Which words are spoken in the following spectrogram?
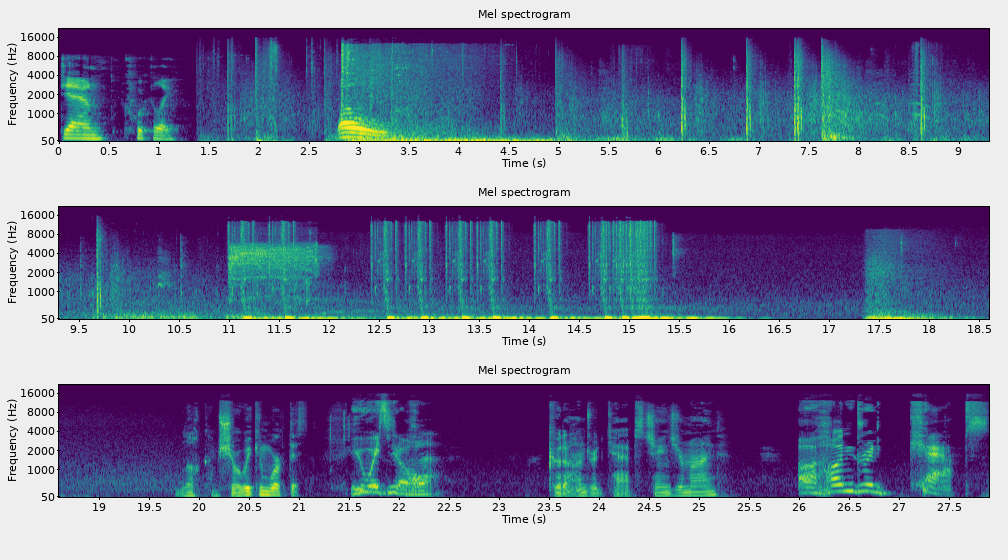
down quickly? Whoa. Look, I'm sure we can work this. You wasted a whole. Could a hundred caps change your mind? A hundred caps.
